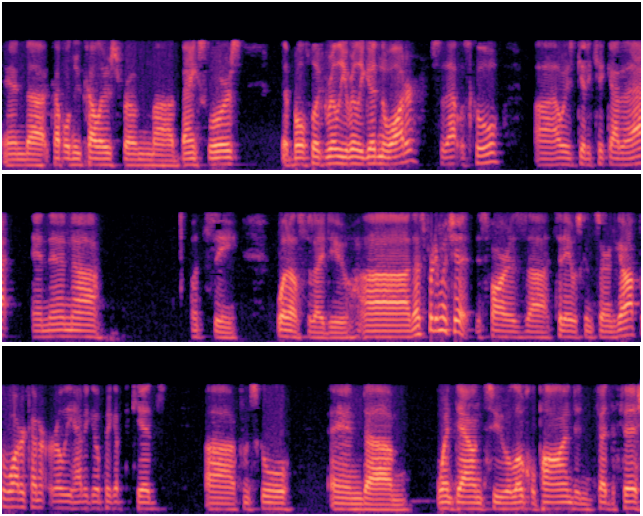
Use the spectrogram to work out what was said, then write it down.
and uh, a couple new colors from uh, Banks Lures that both looked really, really good in the water. So that was cool. Uh, I always get a kick out of that. And then uh, let's see, what else did I do? Uh, that's pretty much it as far as uh, today was concerned. Got off the water kind of early. Had to go pick up the kids uh, from school and um, went down to a local pond and fed the fish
